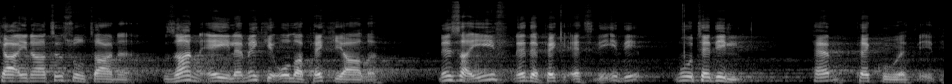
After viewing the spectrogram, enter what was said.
kainatın sultanı zan eyleme ki ola pek yağlı. Ne zayıf ne de pek etli idi, mutedil hem pek kuvvetliydi.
